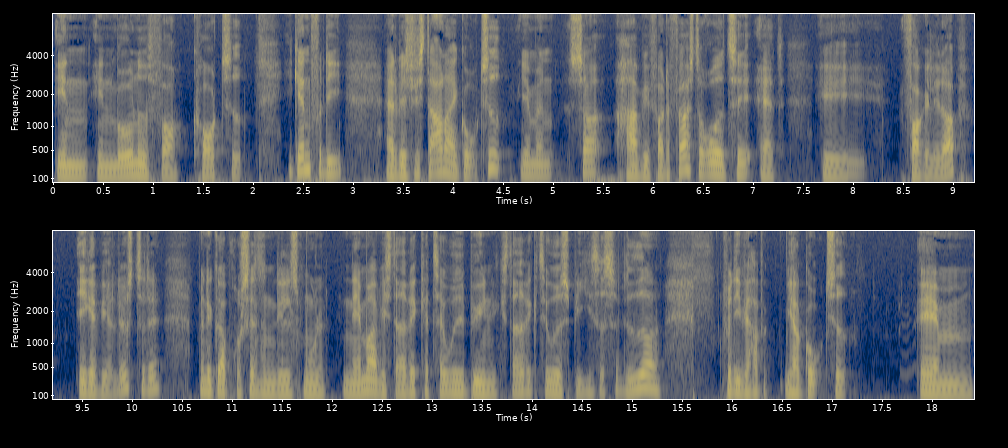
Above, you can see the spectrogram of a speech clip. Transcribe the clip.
end en måned for kort tid. Igen fordi, at hvis vi starter i god tid, jamen så har vi for det første råd til at øh, fucke lidt op. Ikke at vi har lyst til det, men det gør processen en lille smule nemmere, vi stadigvæk kan tage ud i byen, vi kan stadigvæk tage ud og spise osv., fordi vi har, vi har god tid. Øhm,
